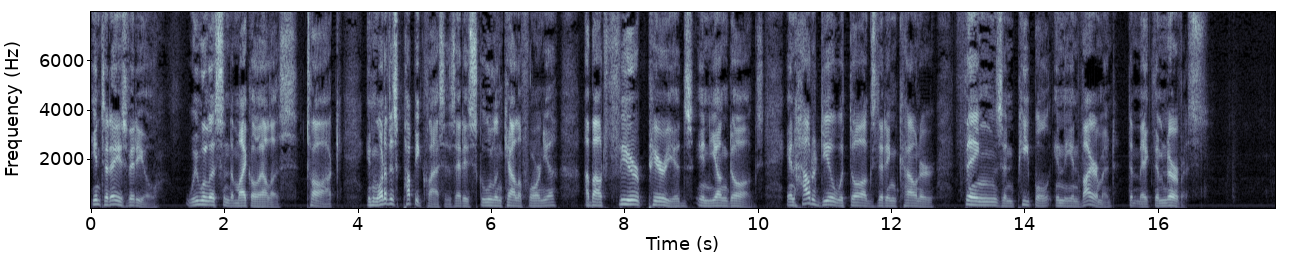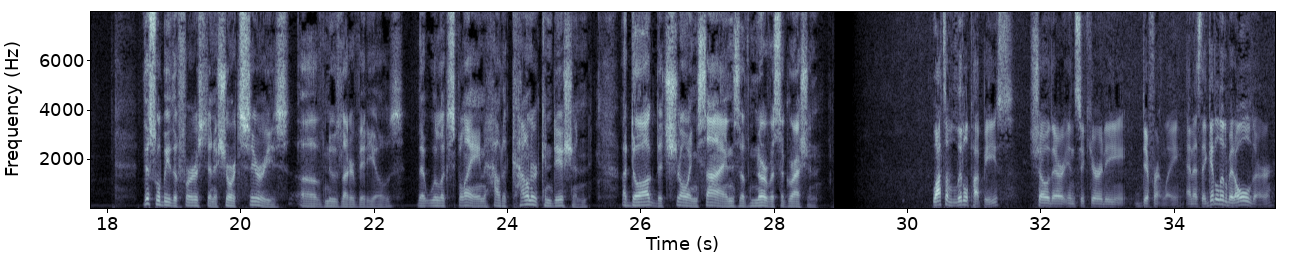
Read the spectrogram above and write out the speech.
In today's video, we will listen to Michael Ellis talk in one of his puppy classes at his school in California about fear periods in young dogs and how to deal with dogs that encounter things and people in the environment that make them nervous. This will be the first in a short series of newsletter videos that will explain how to counter condition a dog that's showing signs of nervous aggression. Lots of little puppies show their insecurity differently, and as they get a little bit older,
